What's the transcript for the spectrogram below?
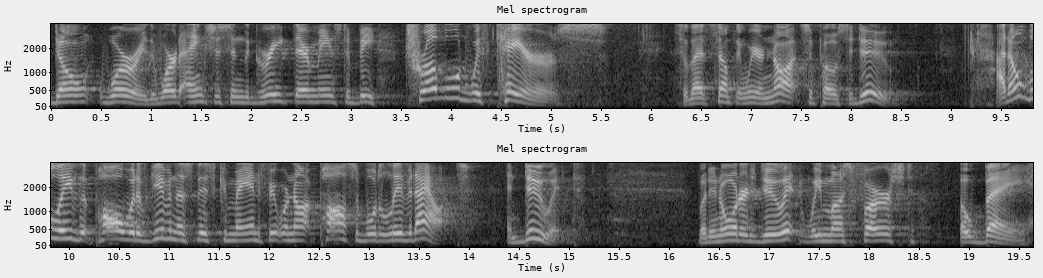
don't worry. The word anxious in the Greek there means to be troubled with cares. So that's something we are not supposed to do. I don't believe that Paul would have given us this command if it were not possible to live it out and do it. But in order to do it, we must first obey.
